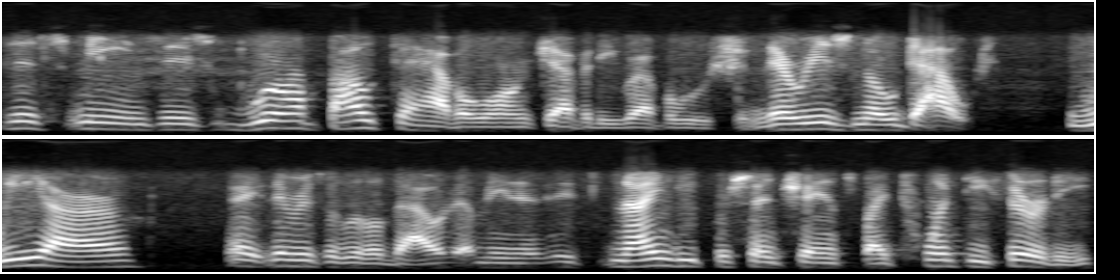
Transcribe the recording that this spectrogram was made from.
this means is we're about to have a longevity revolution. There is no doubt. We are, hey, there is a little doubt. I mean, it's 90% chance by 2030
